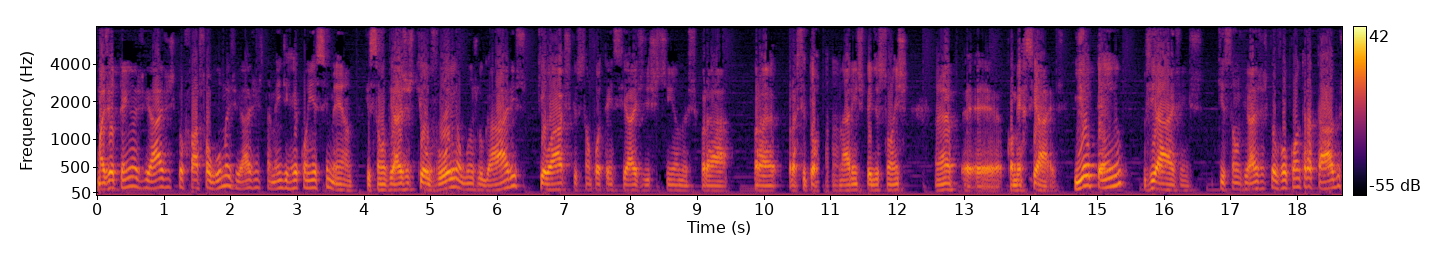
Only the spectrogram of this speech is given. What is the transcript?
Mas eu tenho as viagens que eu faço algumas viagens também de reconhecimento, que são viagens que eu vou em alguns lugares que eu acho que são potenciais destinos para se tornarem expedições né, é, é, comerciais. E eu tenho viagens que são viagens que eu vou contratados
